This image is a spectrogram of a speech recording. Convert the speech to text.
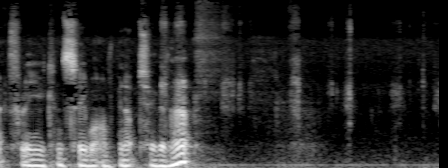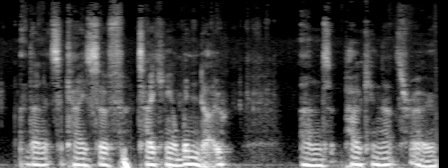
Hopefully you can see what I've been up to with that. And then it's a case of taking a window and poking that through.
